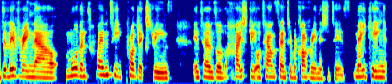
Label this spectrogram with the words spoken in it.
delivering now more than 20 project streams in terms of high street or town centre recovery initiatives, making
